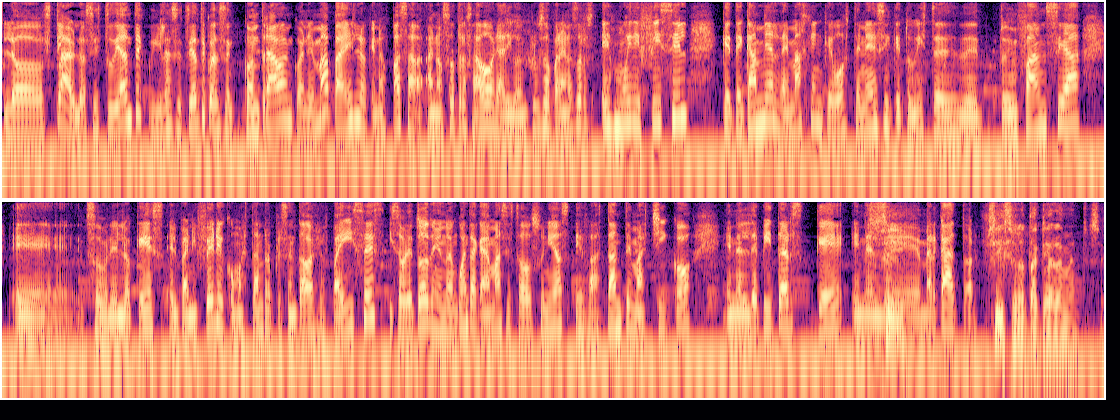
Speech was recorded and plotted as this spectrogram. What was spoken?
Los, claro, los estudiantes y las estudiantes cuando se encontraban con el mapa, es lo que nos pasa a nosotros ahora. Digo, incluso para nosotros es muy difícil que te cambien la imagen que vos tenés y que tuviste desde tu infancia eh, sobre lo que es el paniferio y cómo están representados los países. Y sobre todo teniendo en cuenta que además Estados Unidos es bastante más chico en el de Peters que en el Sí. de Mercator. Sí, se nota claramente, sí.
